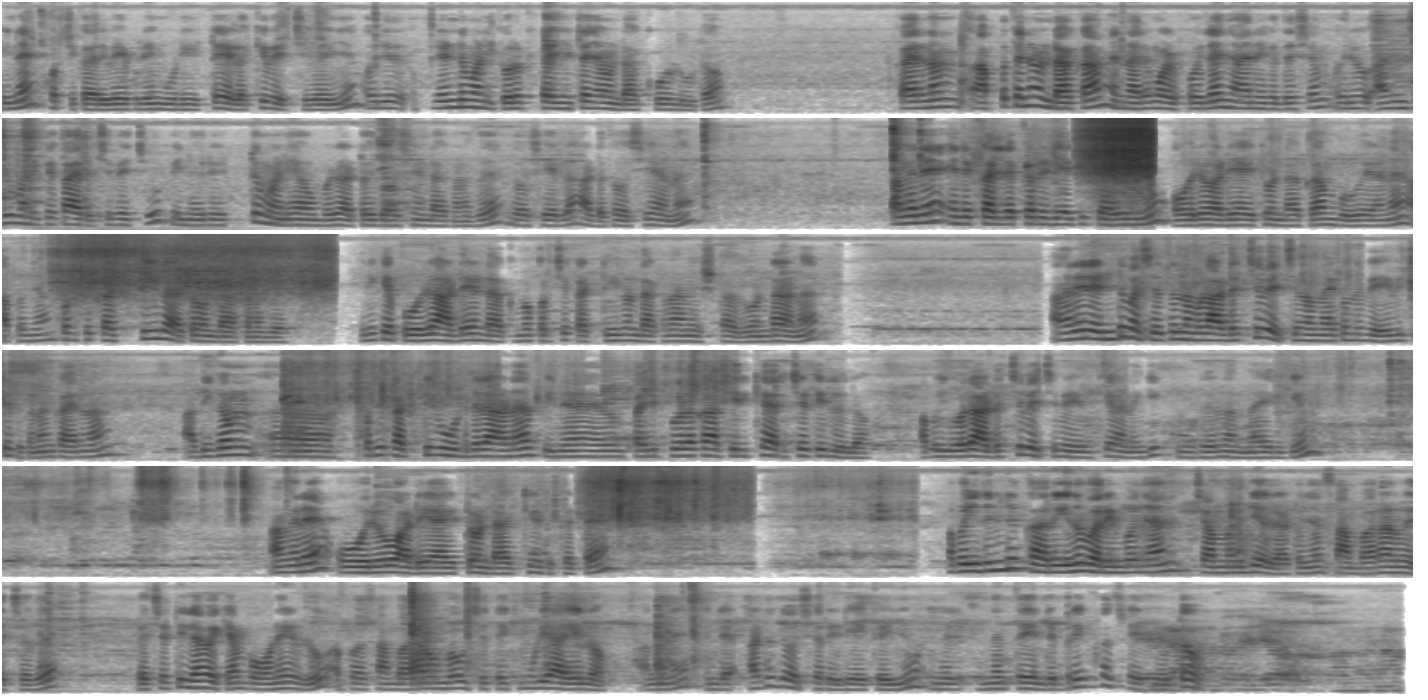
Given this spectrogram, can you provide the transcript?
പിന്നെ കുറച്ച് കറിവേപ്പിലയും കൂടി ഇട്ട് ഇളക്കി വെച്ച് കഴിഞ്ഞ് ഒരു രണ്ട് മണിക്കൂറൊക്കെ കഴിഞ്ഞിട്ടേ ഞാൻ ഉണ്ടാക്കുകയുള്ളൂ കേട്ടോ. കാരണം അപ്പം തന്നെ ഉണ്ടാക്കാം. എന്നാലും കുഴപ്പമില്ല. ഞാൻ ഏകദേശം ഒരു അഞ്ച് മണിക്കൊക്കെ അരച്ച് വെച്ചു. പിന്നെ ഒരു എട്ട് മണിയാകുമ്പോഴാണ് കേട്ടോ ഈ ദോശ ഉണ്ടാക്കുന്നത് ദോശയല്ല അടദോശയാണ് അങ്ങനെ എന്റെ കല്ലൊക്കെ റെഡിയാക്കി കഴിഞ്ഞു. ഓരോ അടയായിട്ട് ഉണ്ടാക്കാൻ പോവുകയാണ്. അപ്പോൾ ഞാൻ കുറച്ച് കട്ടിയിലാട്ടോ ഉണ്ടാക്കണത്. എനിക്കെപ്പോഴും അട ഉണ്ടാക്കുമ്പോൾ കുറച്ച് കട്ടിയിൽ ഇഷ്ടം. അതുകൊണ്ടാണ്. അങ്ങനെ രണ്ട് വശത്തും നമ്മൾ അടച്ച് വെച്ച് നന്നായിട്ടൊന്ന് വേവിച്ചെടുക്കണം. കാരണം അധികം കുറച്ച് കട്ടി കൂടുതലാണ്. പിന്നെ പരിപ്പുകളൊക്കെ ശരിക്കും അരച്ചിട്ടില്ലല്ലോ. അപ്പോൾ ഇതുപോലെ അടച്ച് വെച്ച് വേവിക്കുകയാണെങ്കിൽ കൂടുതൽ നന്നായിരിക്കും. അങ്ങനെ ഓരോ അടയായിട്ട് ഉണ്ടാക്കി എടുക്കട്ടെ. അപ്പോൾ ഇതിന്റെ കറി എന്ന് പറയുമ്പോൾ ഞാൻ ചമ്മന്തി അല്ല കേട്ടോ ഞാൻ സാമ്പാറാണ് വെച്ചത്. വെച്ചിട്ടില്ല വയ്ക്കാൻ പോണേ ഉള്ളൂ. അപ്പോൾ സാമ്പാറാകുമ്പോൾ ഉച്ചത്തേക്കും കൂടി ആയല്ലോ. അങ്ങനെ എന്റെ അടുത്ത ദോശ റെഡി ആയിക്കഴിഞ്ഞു കഴിഞ്ഞു. ഇന്നത്തെ എന്റെ ബ്രേക്ക്ഫാസ്റ്റ് ആയിരുന്നു കേട്ടോ.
